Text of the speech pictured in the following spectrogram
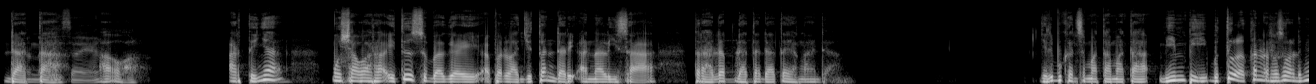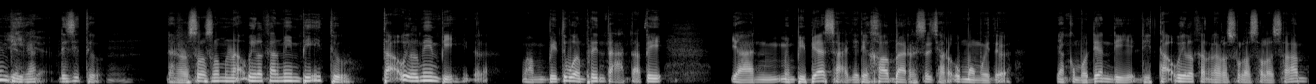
data ya. awal. Artinya hmm musyawarah itu sebagai apa lanjutan dari analisa terhadap hmm. data-data yang ada. Jadi bukan semata-mata mimpi, betul kan Rasul ada mimpi yeah, kan yeah. di situ. Hmm. Dan Rasul selalu menakwilkan mimpi itu, takwil mimpi gitu lah. Mimpi itu bukan perintah, tapi ya mimpi biasa, jadi khabar secara umum itu. Yang kemudian ditakwilkan oleh Rasulullah SAW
